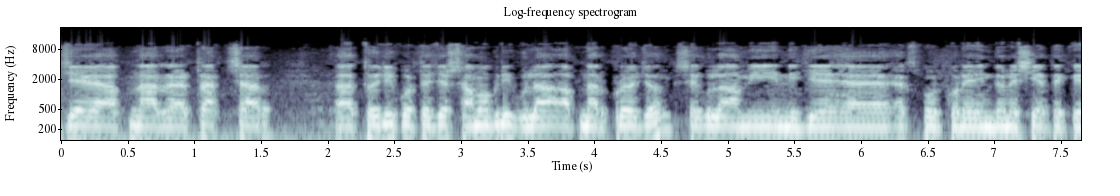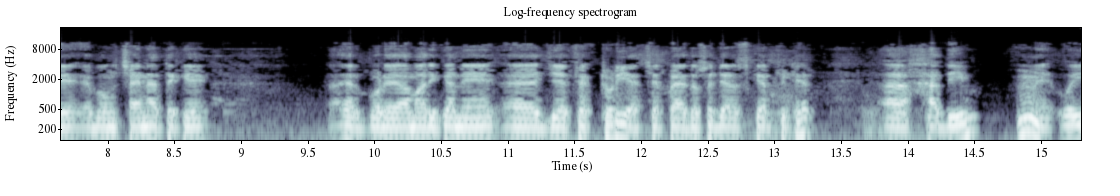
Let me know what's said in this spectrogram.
যে আপনার স্ট্রাকচার তৈরি করতে যে সামগ্রীগুলা আপনার প্রয়োজন সেগুলো আমি নিজে এক্সপোর্ট করে ইন্দোনেশিয়া থেকে এবং চায়না থেকে এরপরে আমার এখানে যে ফ্যাক্টরি আছে প্রায় দশ হাজার স্কোয়ার ফিটের খাদিম হুম, ওই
